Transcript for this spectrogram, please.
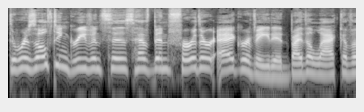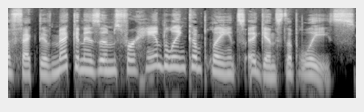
The resulting grievances have been further aggravated by the lack of effective mechanisms for handling complaints against the police.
